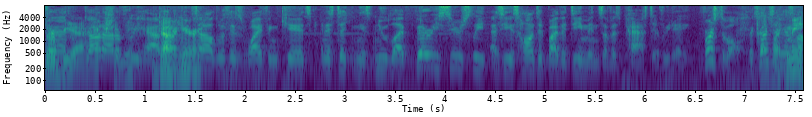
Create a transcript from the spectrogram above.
like the dad who got out of rehab, down here. reconciled with his wife and kids, and is taking his new life very seriously as he is haunted by the demons of his past every day. First of all, the Sounds country like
